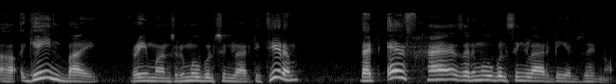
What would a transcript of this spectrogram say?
uh, again by Riemann's removable singularity theorem that f has a removable singularity at z naught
